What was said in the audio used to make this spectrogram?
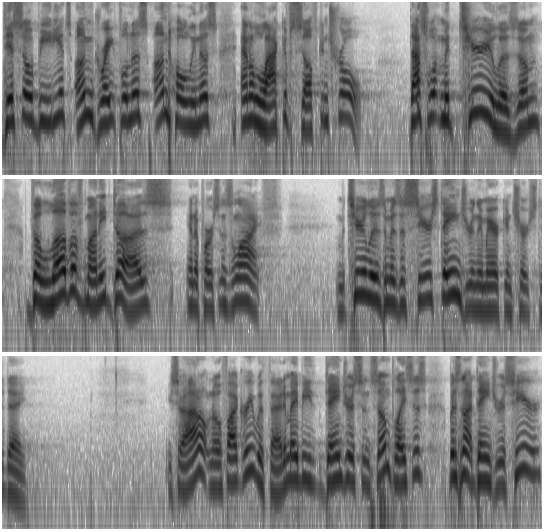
disobedience, ungratefulness, unholiness, and a lack of self control. That's what materialism, the love of money, does in a person's life. Materialism is a serious danger in the American church today. You say, I don't know if I agree with that. It may be dangerous in some places, but it's not dangerous here.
